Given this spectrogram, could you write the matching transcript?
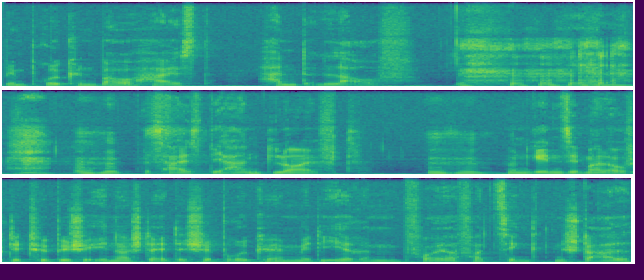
im Brückenbau heißt Handlauf. ja. mhm. Das heißt, die Hand läuft. Mhm. Nun gehen Sie mal auf die typische innerstädtische Brücke mit ihrem feuerverzinkten Stahl.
